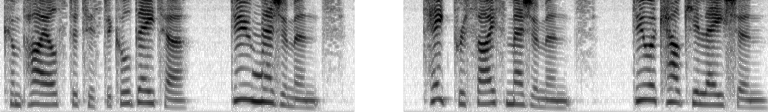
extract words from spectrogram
Compile statistical data. Do measurements. Take precise measurements. Do a calculation.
